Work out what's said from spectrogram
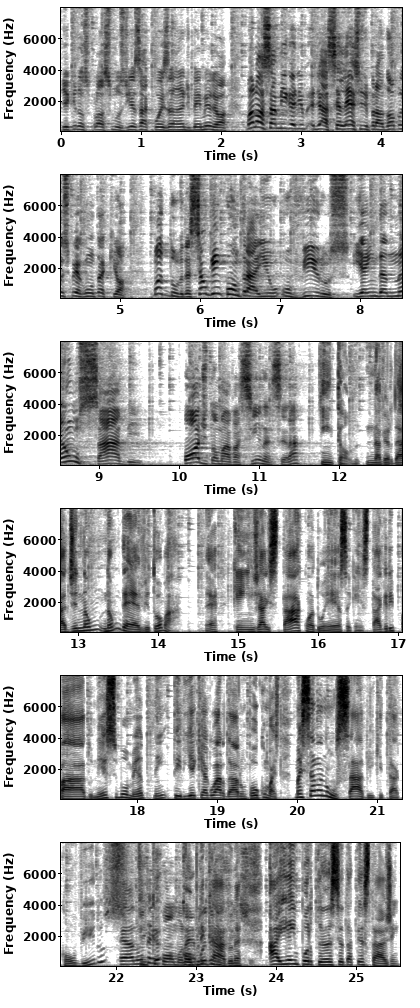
de que nos próximos dias a coisa ande bem melhor. Uma nossa amiga, de- a Celeste de Pradópolis, pergunta aqui, ó. Uma dúvida, se alguém contraiu o vírus e ainda não sabe, pode tomar vacina, será? Então, na verdade, não, não deve tomar. Né? Quem já está com a doença, quem está gripado, nesse momento nem teria que aguardar um pouco mais. Mas se ela não sabe que está com o vírus, É, não tem fica como, né? É complicado, né? difícil. Aí a importância da testagem.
